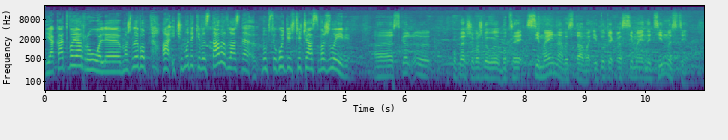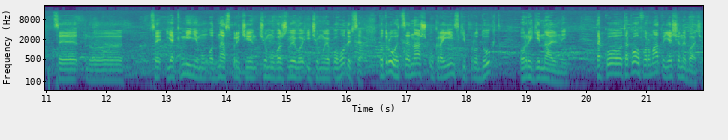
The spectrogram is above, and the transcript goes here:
Яка твоя роль? Е, Можливо, а і чому такі вистави власне ну в сьогоднішній час важливі? Е, скаж, е, по-перше, важливо, бо це сімейна вистава, і тут якраз сімейні цінності. Це, це як мінімум одна з причин, чому важливо і чому я погодився. По-друге, це наш український продукт оригінальний. Такого, такого формату я ще не бачив.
